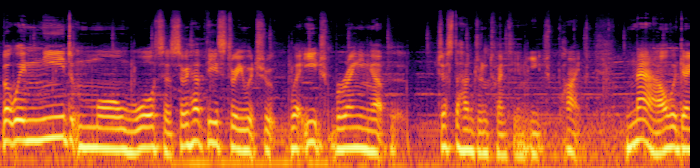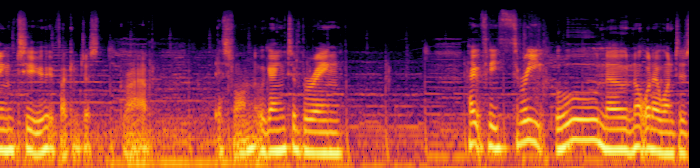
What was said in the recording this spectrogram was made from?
But we need more water. So we have these three, which we're each bringing up just 120 in each pipe. Now we're going to, if I can just grab this one. We're going to bring hopefully three. Oh no, not what I wanted.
